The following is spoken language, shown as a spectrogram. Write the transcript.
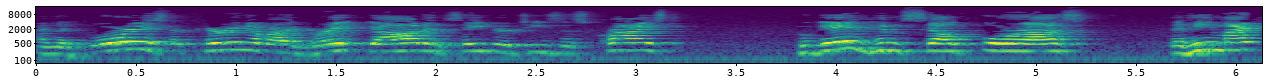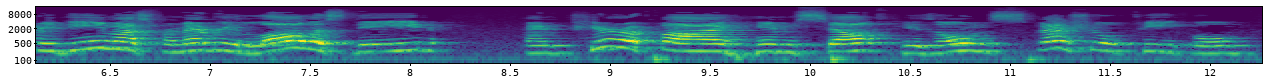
and the glorious appearing of our great God and Savior Jesus Christ, who gave himself for us that he might redeem us from every lawless deed and purify himself his own special people,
